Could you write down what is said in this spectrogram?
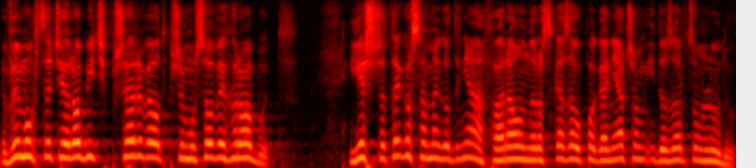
wy mu chcecie robić przerwę od przymusowych robót. Jeszcze tego samego dnia faraon rozkazał poganiaczom i dozorcom ludu:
